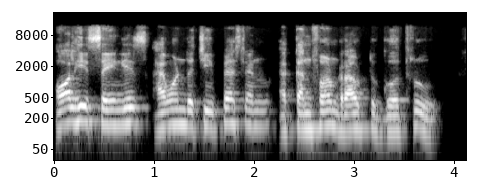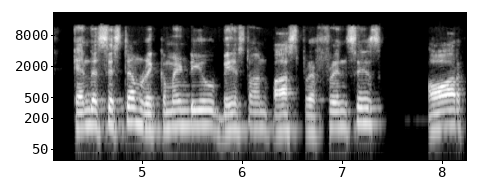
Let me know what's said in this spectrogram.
All he's saying is i want the cheapest and a confirmed route to go through. Can the system recommend you based on past preferences or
